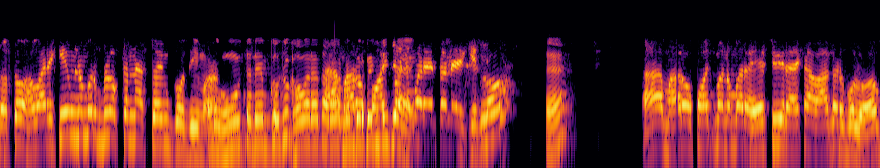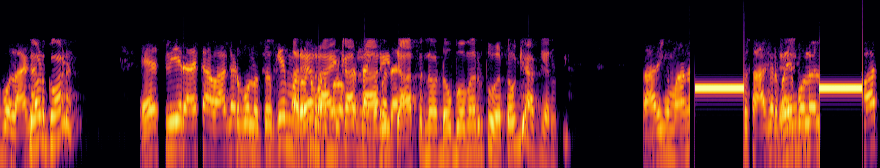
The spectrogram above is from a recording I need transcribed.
તો તો હવારે કેમ નંબર બ્લોક કરી નાખશો એમ કહું દી હું તને એમ કહું છું ખબર તારો નંબર બેન થઈ જાય નંબર તને. કેટલો? હે? હા મારો પાંચમા નંબર એસવી રાયકા આગળ બોલો. હવે બોલ આગળ. કોણ કોણ? એસવી રાયકા આગળ બોલો. તો કેમ મારો રાયકા તારી જાતનો ડોબો મારું. તું હતો ક્યાં અત્યાર તારી માના સાગરભાઈ ભાઈ બોલો વાત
